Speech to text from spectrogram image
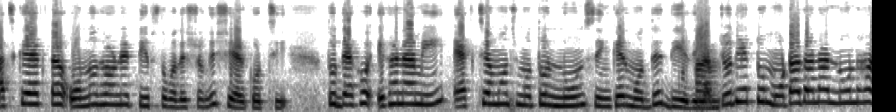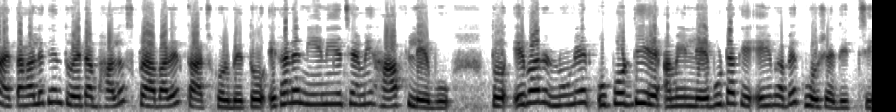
আজকে একটা অন্য ধরনের টিপস তোমাদের সঙ্গে শেয়ার করছি। তো দেখো এখানে আমি এক চামচ মতো নুন সিঙ্কের মধ্যে দিয়ে দিলাম। যদি একটু মোটা দানার নুন হয়, তাহলে কিন্তু এটা ভালো স্ক্রাবারের কাজ করবে। তো এখানে নিয়ে নিয়েছি আমি হাফ লেবু। তো এবার নুনের উপর দিয়ে আমি লেবুটাকে এইভাবে ঘষে দিচ্ছি।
